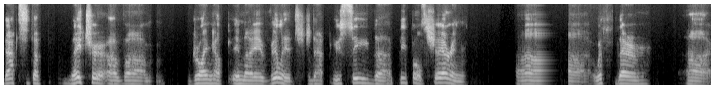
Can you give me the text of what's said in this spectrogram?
that's the nature of um, growing up in a village that you see the people sharing uh, uh, with their uh,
